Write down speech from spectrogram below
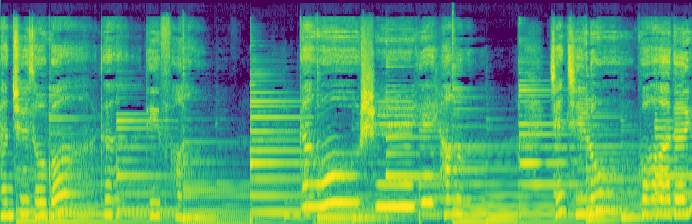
敢去走过的地方，感悟是一样，捡起路过的月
